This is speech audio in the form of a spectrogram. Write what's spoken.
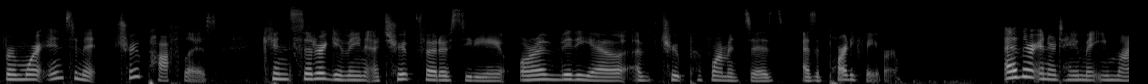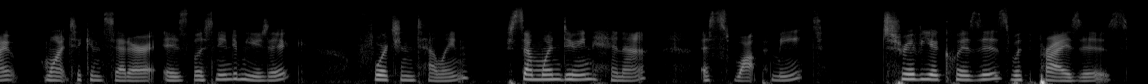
For more intimate troupe haflas, consider giving a troupe photo CD or a video of troupe performances as a party favor. Other entertainment you might want to consider is listening to music, fortune telling, someone doing henna, a swap meet, trivia quizzes with prizes,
